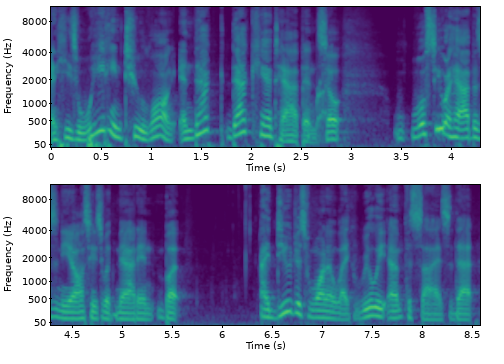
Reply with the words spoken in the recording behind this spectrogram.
And he's waiting too long, and that that can't happen. Right. So we'll see what happens in the offseason with Maddon, but I do just want to like really emphasize that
